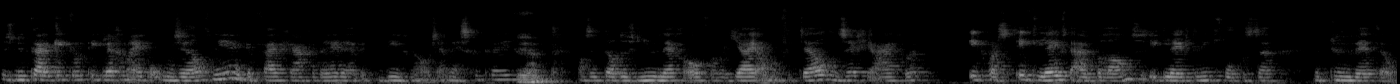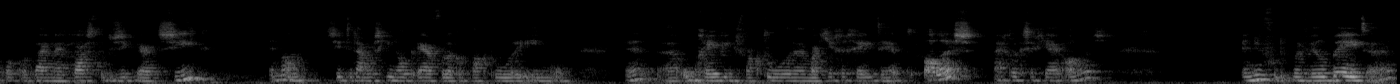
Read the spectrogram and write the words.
Dus nu kijk ik, hem- ik leg hem even op mezelf neer. Ik heb vijf jaar geleden heb ik diagnose MS gekregen. Ja. Als ik dat dus nu leg over wat jij allemaal vertelt, dan zeg je eigenlijk, ik, was, ik leefde uit balans. Dus ik leefde niet volgens de natuurwetten of ook wat bij mij paste. Dus ik werd ziek. En dan zitten daar misschien ook erfelijke factoren in of hè, eh, omgevingsfactoren, wat je gegeten hebt. Alles. Eigenlijk zeg jij alles. En nu voel ik me veel beter.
